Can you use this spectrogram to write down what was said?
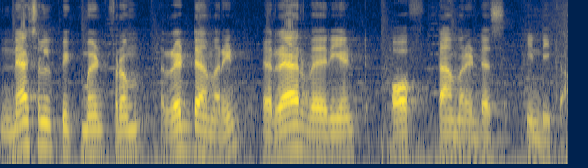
natural pigment from red tamarind, a rare variant of Tamarindus indica.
